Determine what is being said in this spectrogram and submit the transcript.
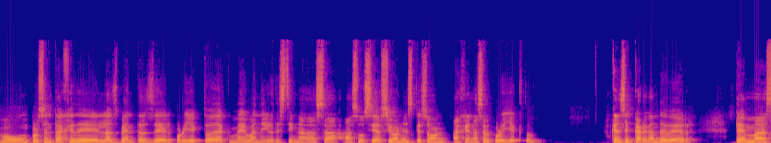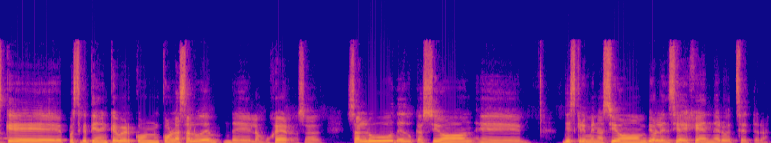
o un porcentaje de las ventas del proyecto de ACME van a ir destinadas a asociaciones que son ajenas al proyecto, que se encargan de ver temas que, pues, que tienen que ver con, con la salud de, la mujer, o sea, salud, educación, eh, discriminación, violencia de género, etcétera.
